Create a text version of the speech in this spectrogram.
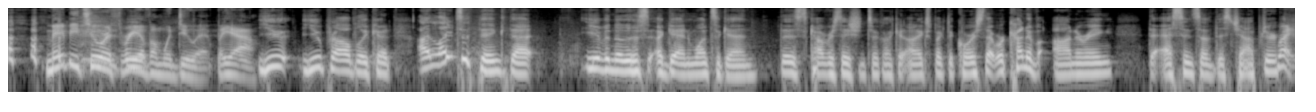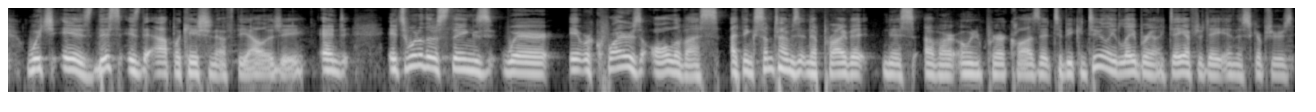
Maybe two or three of them would do it, but yeah. You you probably could. I like to think that even though this again, once again, this conversation took like an unexpected course, that we're kind of honoring the essence of this chapter, Right. Which is this is the application of theology, and it's one of those things where it requires all of us, I think, sometimes in the privateness of our own prayer closet, to be continually laboring like day after day in the scriptures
